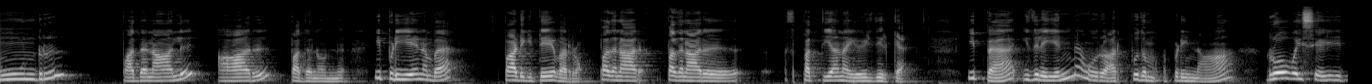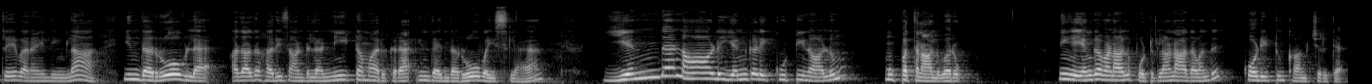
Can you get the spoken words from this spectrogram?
மூன்று பதினாலு ஆறு பதினொன்று இப்படியே நம்ம பாடிக்கிட்டே வர்றோம். பதினாறு பதினாறு பத்தியாக நான் எழுதியிருக்கேன். இப்போ இதில் என்ன ஒரு அற்புதம் அப்படின்னா ரோ வைஸ் எழுதிட்டே வரேன் இல்லைங்களா? இந்த ரோவில் அதாவது ஹரிசாண்டில் நீட்டமாக இருக்கிற இந்த இந்த ரோ வைஸில் எந்த நாலு எண்களை கூட்டினாலும் முப்பத்தி நாலு வரும். நீங்கள் எங்கே வேணாலும் போட்டுக்கலாம். நான் அதை வந்து கோடிட்டும் காமிச்சிருக்கேன்.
